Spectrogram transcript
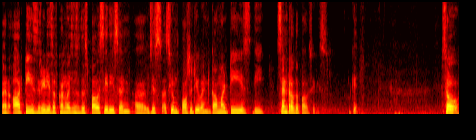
where RT is the radius of convergence of this power series and uh, which is assumed positive and gamma T is the center of the power series okay. So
